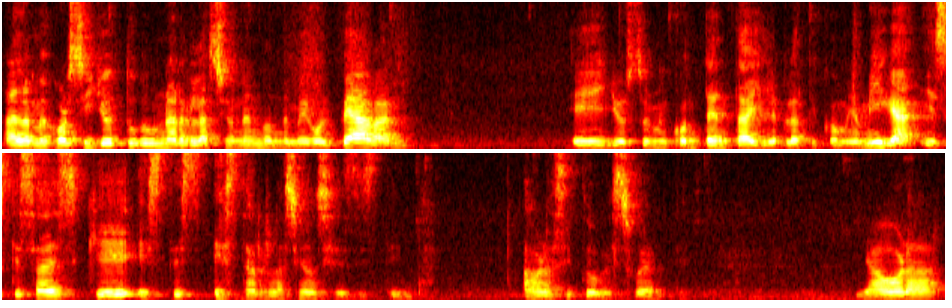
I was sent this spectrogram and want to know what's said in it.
A lo mejor si yo tuve una relación en donde me golpeaban, eh, yo estoy muy contenta y le platico a mi amiga, es que sabes que este, esta relación sí es distinta. Ahora sí tuve suerte. Y ahora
